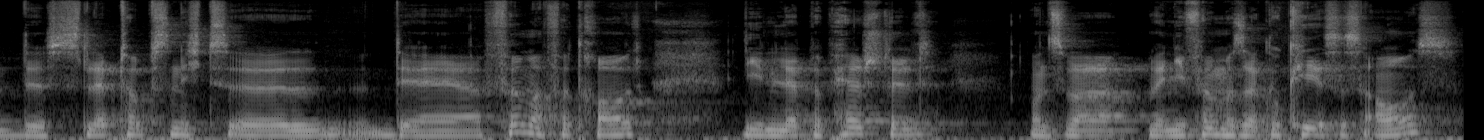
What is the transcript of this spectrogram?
des Laptops nicht äh, der Firma vertraut, die den Laptop herstellt. Und zwar, wenn die Firma sagt, okay, es ist aus,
